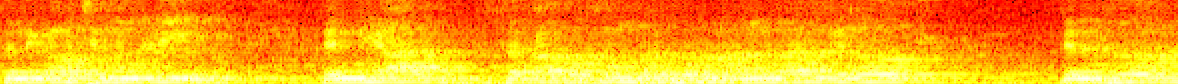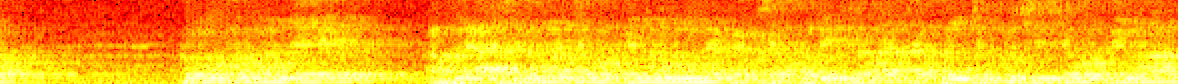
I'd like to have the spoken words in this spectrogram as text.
चनेगावची मंडळी त्यांनी आज सकाळपासून भरभरून अन्नदान केलं. त्यांचं खरोखर म्हणजे आपल्या आश्रमाच्या वतीनं म्हणण्यापेक्षा परिसराच्या पंचकृषीच्या वतीनं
